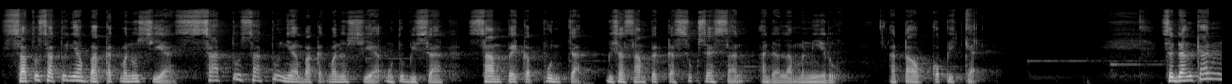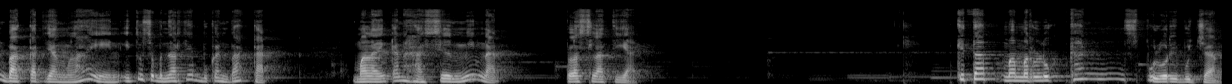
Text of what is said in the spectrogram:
satu-satunya bakat manusia, satu-satunya bakat manusia untuk bisa sampai ke puncak, bisa sampai kesuksesan adalah meniru atau copycat. Sedangkan bakat yang lain itu sebenarnya bukan bakat, melainkan hasil minat plus latihan. Kita memerlukan 10.000 jam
